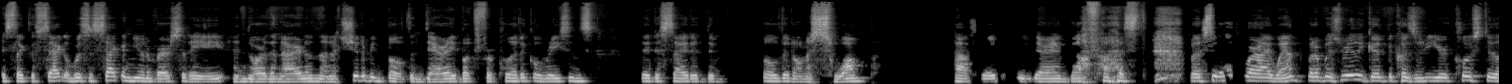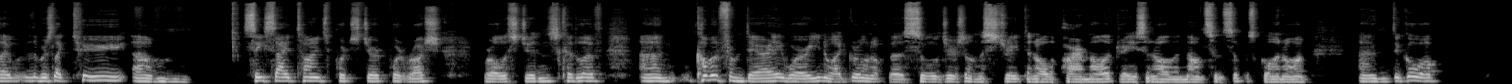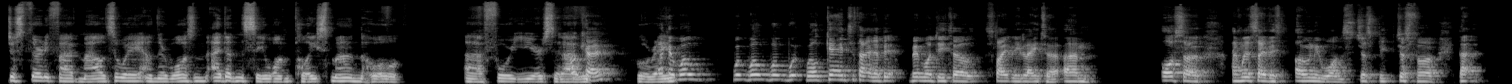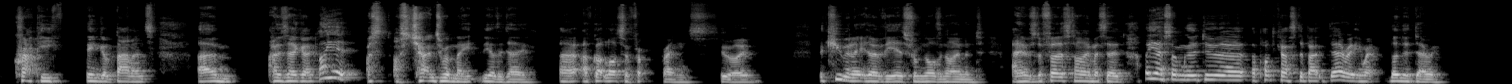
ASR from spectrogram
it's like the second it was the second university in Northern Ireland, and it should have been built in Derry, but for political reasons, they decided to build it on a swamp halfway between Derry and Belfast. but so that's where I went. But it was really good because you're close to like there was like two um, seaside towns, Portstewart, Portrush, where all the students could live. And coming from Derry, where you know I'd grown up as soldiers on the street and all the paramilitaries and all the nonsense that was going on, and to go up just 35 miles away, and there wasn't, I didn't see one policeman the whole uh, four years that I okay. was. Okay, well, We'll, we'll, we'll get into that in a bit, bit more detail slightly later. Um, also, I'm going to say this only once, just be, just for that crappy thing of balance. Um, Jose going, oh yeah, I was, I was, chatting to a mate the other day. Uh, I've got lots of fr- friends who I've accumulated over the years from Northern Ireland, and it was the first time I said, oh yes, I'm going to do a, a podcast about Derry. He went, Londonderry.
